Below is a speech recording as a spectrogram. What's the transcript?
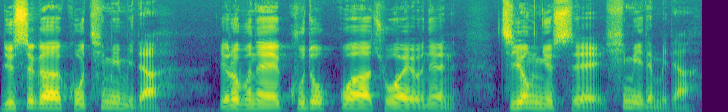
뉴스가 곧 힘입니다. 여러분의 구독과 좋아요는 지역 뉴스의 힘이 됩니다.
